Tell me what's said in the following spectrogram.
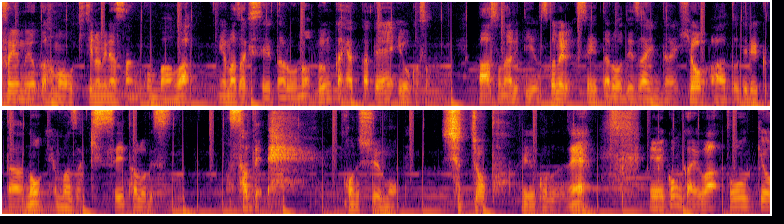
FM 横浜をお聞きの皆さんこんばんは。山崎聖太郎の文化百貨店へようこそ。パーソナリティを務める聖太郎デザイン代表アートディレクターの山崎聖太郎です。さて今週も出張ということでね、えー今回は東京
